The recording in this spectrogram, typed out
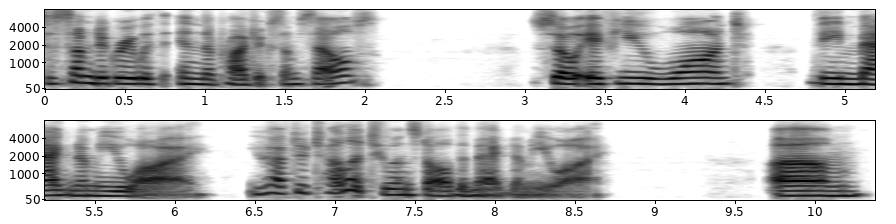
to some degree, within the projects themselves. So if you want the Magnum UI, you have to tell it to install the Magnum UI. Um,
